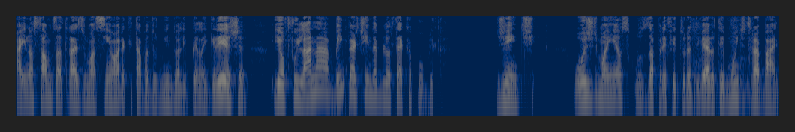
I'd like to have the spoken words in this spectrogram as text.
Aí nós estávamos atrás de uma senhora que estava dormindo ali pela igreja, e eu fui lá na, bem pertinho da biblioteca pública. Gente, hoje de manhã os, os da prefeitura tiveram ter muito trabalho.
